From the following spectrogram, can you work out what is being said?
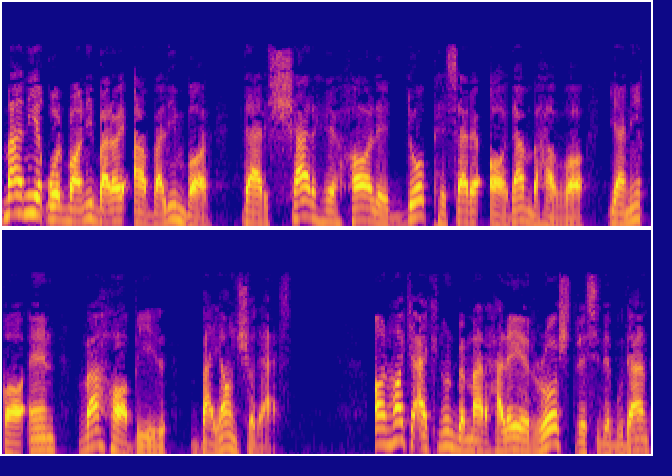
معنی قربانی برای اولین بار در شرح حال دو پسر آدم و حوا یعنی قائن و حابیل بیان شده است. آنها که اکنون به مرحله رشد رسیده بودند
